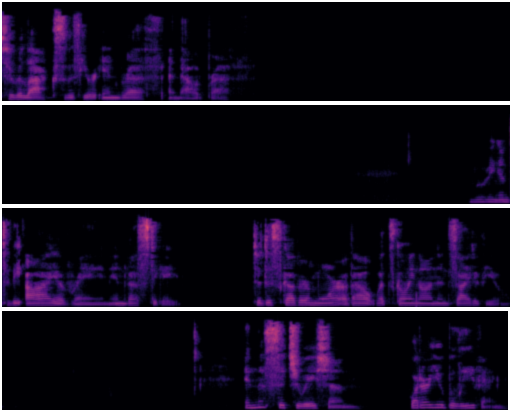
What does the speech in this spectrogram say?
to relax with your in breath and out breath. Moving into the I of rain, investigate to discover more about what's going on inside of you. In this situation, what are you believing?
